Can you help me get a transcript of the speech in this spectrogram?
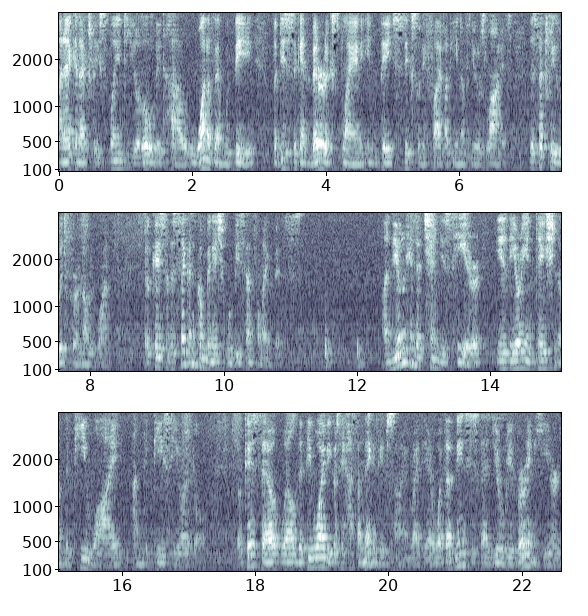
and I can actually explain to you a little bit how one of them would be, but this is again better explained in page 625 at the end of your slides. Let's actually wait for another one. Okay, so the second combination would be something like this. And the only thing that changes here is the orientation of the py and the pz orbital. Okay, so, well, the py, because it has a negative sign right there, what that means is that you're reverting here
